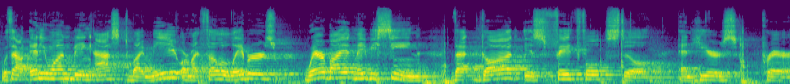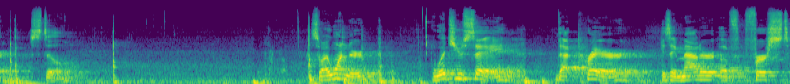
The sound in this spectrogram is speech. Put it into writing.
without anyone being asked by me or my fellow laborers, whereby it may be seen that God is faithful still and hears prayer still. So I wonder would you say that prayer is a matter of first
